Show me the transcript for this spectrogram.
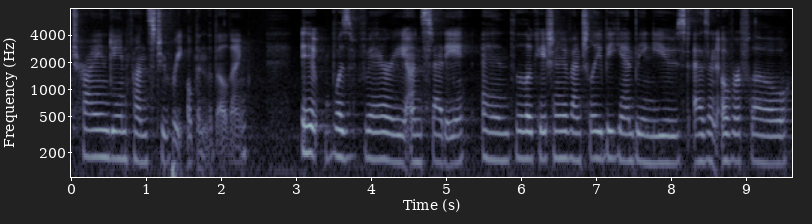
try and gain funds to reopen the building. It was very unsteady, and the location eventually began being used as an overflow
